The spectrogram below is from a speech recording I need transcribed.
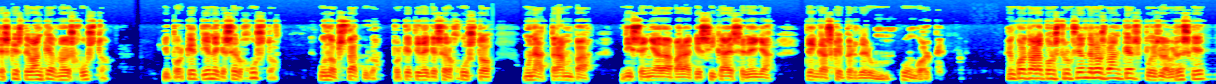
Es que este bunker no es justo. ¿Y por qué tiene que ser justo? Un obstáculo. ¿Por qué tiene que ser justo una trampa diseñada para que si caes en ella tengas que perder un, un golpe? En cuanto a la construcción de los bunkers, pues la verdad es que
